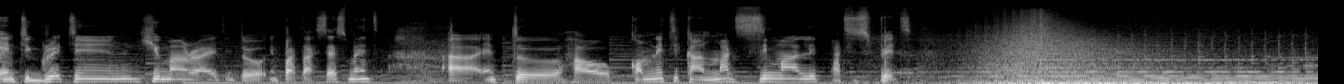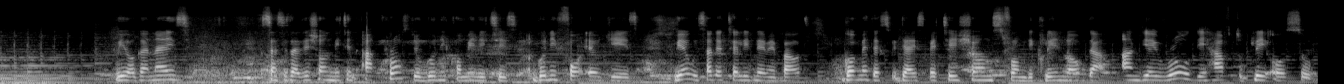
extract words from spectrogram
integrating human rights into impact assessment, uh, into how community can maximally participate. We organize sensitization meeting across the Ogoni communities, Ogoni 4 LGAs, where we started telling them about government their expectations from the cleanup that, and their role they have to play also.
